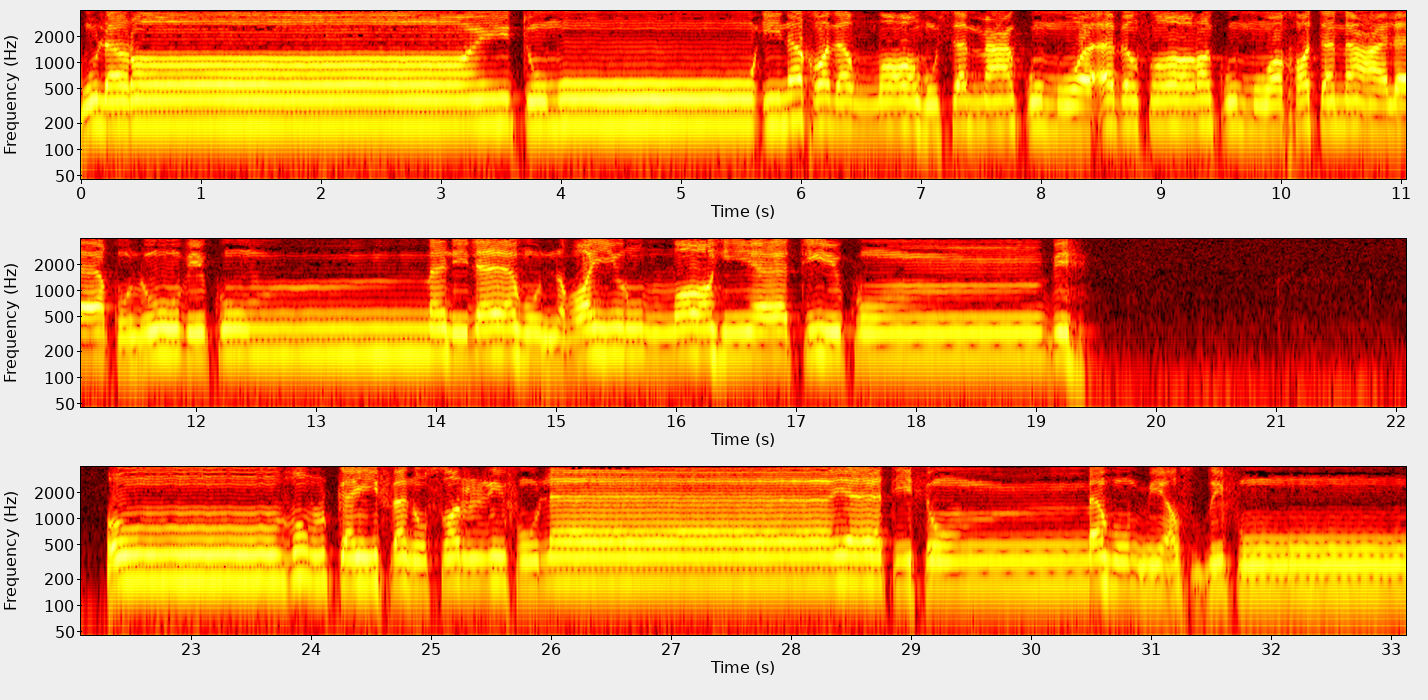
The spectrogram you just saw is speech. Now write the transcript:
قل رأيتم إن أخذ الله سمعكم وأبصاركم وختم على قلوبكم من إله غير الله يأتيكم به انظر كيف نصرف الآيات ثم هم يصدفون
